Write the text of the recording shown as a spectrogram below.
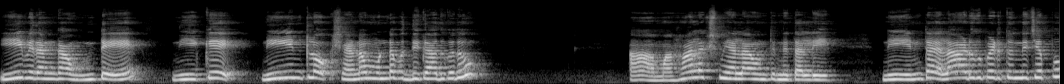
ఈ విధంగా ఉంటే నీకే నీ ఇంట్లో క్షణం ఉండబుద్ధి కాదు కదూ? ఆ మహాలక్ష్మి ఎలా ఉంటుంది తల్లి? నీ ఇంట ఎలా అడుగు పెడుతుంది చెప్పు?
